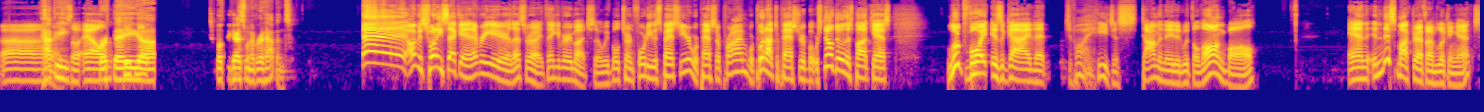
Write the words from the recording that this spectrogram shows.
Uh, Happy right, so Al, birthday uh, to both of you guys whenever it happens. Hey, August 22nd every year. That's right. Thank you very much. So we both turned 40 this past year. We're past our prime. We're put out to pasture, but we're still doing this podcast. Luke Voit is a guy that, boy, he just dominated with the long ball. And in this mock draft I'm looking at,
